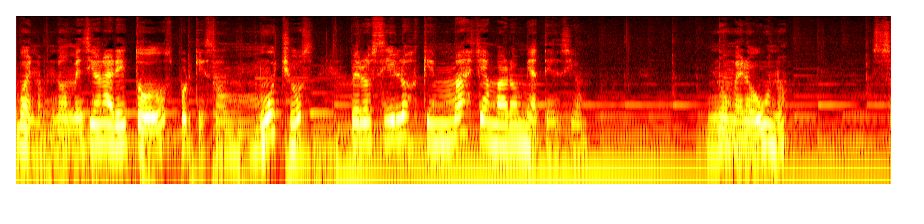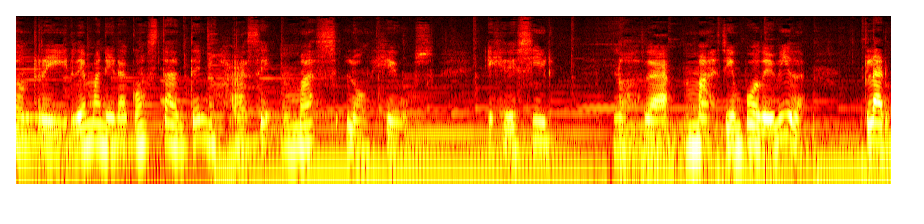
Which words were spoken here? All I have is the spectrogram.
Bueno, no mencionaré todos porque son muchos, pero sí los que más llamaron mi atención. Número 1. Sonreír de manera constante nos hace más longevos, es decir, nos da más tiempo de vida. Claro,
